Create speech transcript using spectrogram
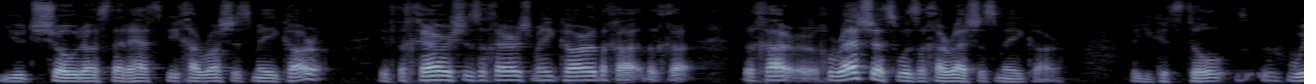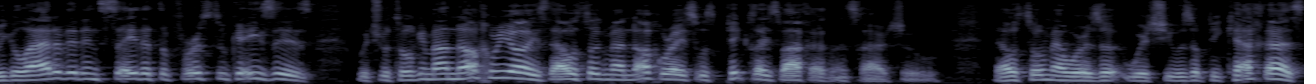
you showed us that it has to be Charashis Meikara. If the Cherish is a Cherish Meikara, the, the, the was a Chareshes Meikara. But you could still wiggle out of it and say that the first two cases, which we're talking about Nachriyos, that was talking about Nachriyos, was Pikles Vachach Nischarshu. That was talking about where, where she was a Pikeches,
